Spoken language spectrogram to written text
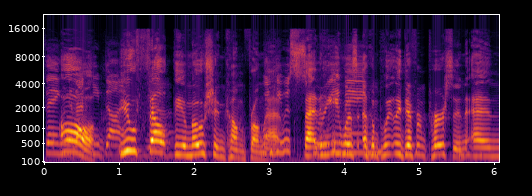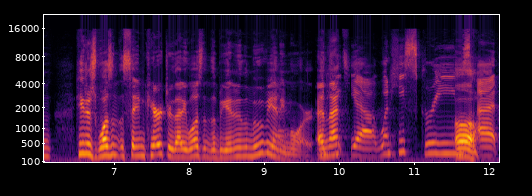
thing Oh, that you felt yeah. the emotion come from When that. he was that he was a completely different person, mm-hmm. and he just wasn't the same character that he was at the beginning of the movie anymore. And When he- that's yeah, when he screams Ugh. at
